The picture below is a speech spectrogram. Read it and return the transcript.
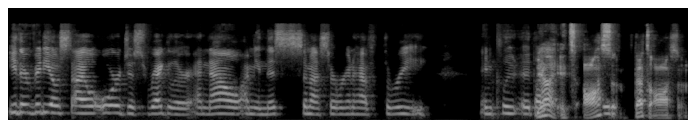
either video style or just regular. And now, I mean, this semester we're going to have three included. Like, yeah, it's awesome. That's awesome.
